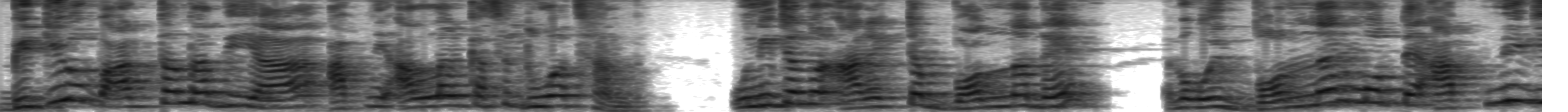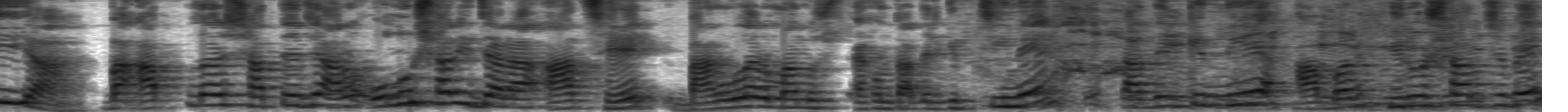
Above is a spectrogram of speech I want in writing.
ভিডিও বার্তা না দিয়া আপনি আল্লাহর কাছে দোয়া চান। উনি যেন আরেকটা বন্যা দেয় এবং ওই বন্যার মধ্যে আপনি গিয়া বা আপনার সাথে যে আরও অনুসারী যারা আছে, বাংলার মানুষ এখন তাদেরকে চিনে, তাদেরকে নিয়ে আবার হিরো সাজবেন,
